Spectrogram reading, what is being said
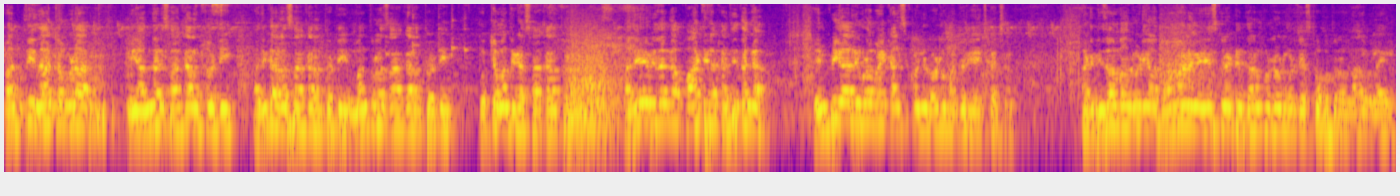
ప్రతి దాంట్లో కూడా మీ అందరి సహకారంతో అధికారుల సహకారంతో మంత్రుల సహకారంతో ముఖ్యమంత్రి గారి సహకారంతో అదేవిధంగా పార్టీలకు అతీతంగా ఎంపీ గారిని కూడా పోయి కలిసి కొన్ని రోడ్లు మంజూరు చేయించుకొచ్చాం అటు నిజామాబాద్ రోడ్ ఇలా బ్రహ్మాండంగా చేసుకున్నట్టే ధర్మపూర్ రోడ్డు కూడా చేసుకోబోతున్నాం నాలుగు లైన్లు.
